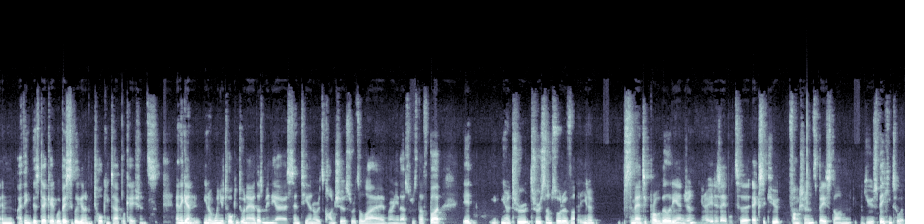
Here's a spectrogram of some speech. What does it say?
and I think this decade we're basically going to be talking to applications. And again, you know, when you're talking to an AI, doesn't mean the AI is sentient or it's conscious or it's alive or any of that sort of stuff, but it you know through through some sort of uh, you know semantic probability engine, you know, it is able to execute functions based on you speaking to it.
